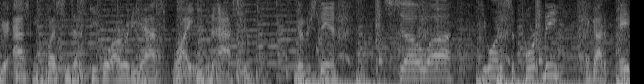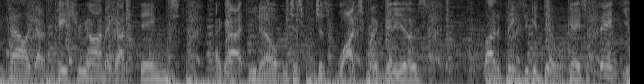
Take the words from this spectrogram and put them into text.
You're asking questions that people already asked. Why even ask them? You understand? So, uh, if you want to support me, I got a PayPal, I got a Patreon, I got things, I got, you know, just just watch my videos. A lot of things you can do, okay? So thank you.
